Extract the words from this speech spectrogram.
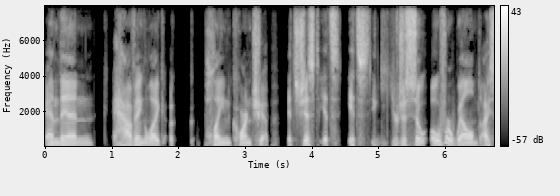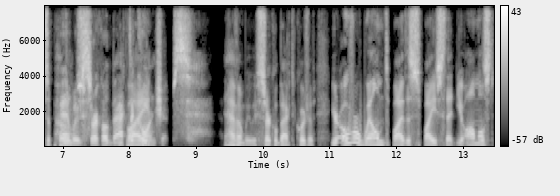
and then having like a plain corn chip. It's just it's it's you're just so overwhelmed. I suppose and we've circled back to corn chips. Haven't we? We've circled back to corn chips. You're overwhelmed by the spice that you almost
